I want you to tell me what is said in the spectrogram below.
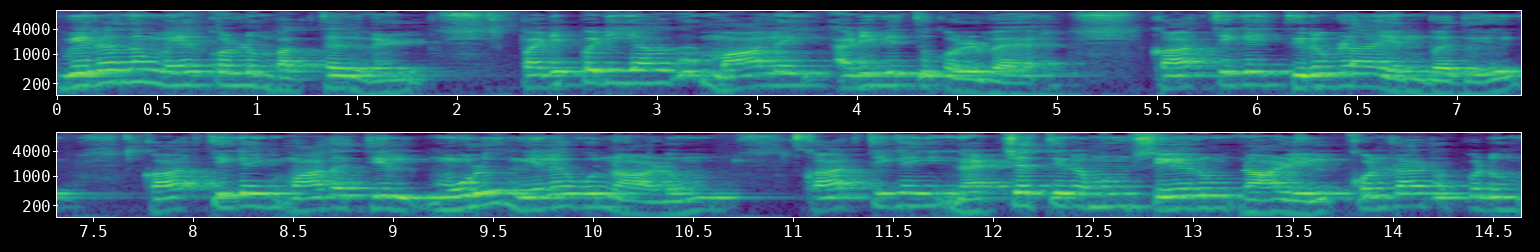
விரதம் மேற்கொள்ளும் பக்தர்கள் படிப்படியாக மாலை அணிவித்துக் கொள்வர். கார்த்திகை திருவிழா என்பது கார்த்திகை மாதத்தில் முழு நிலவு நாளும் கார்த்திகை நட்சத்திரமும் சேரும் நாளில் கொண்டாடப்படும்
